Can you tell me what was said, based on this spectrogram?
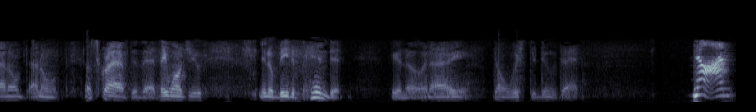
I don't I don't ascribe to that. They want you, you know, be dependent, you know, and I don't wish to do that. No, I'm.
